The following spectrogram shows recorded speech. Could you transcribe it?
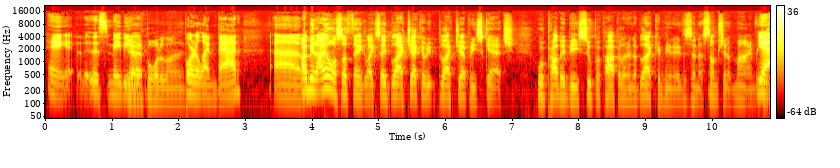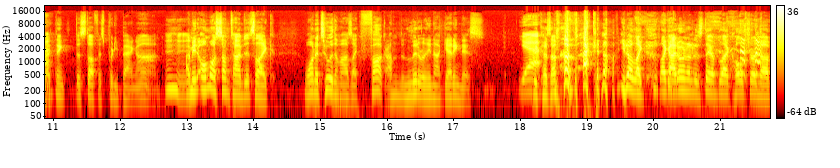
"Hey, this may be Yeah, like borderline. borderline bad." Um, I mean, I also think like say Black Jeopardy, Black Jeopardy sketch would probably be super popular in the black community. This is an assumption of mine because Yeah. Mm-hmm. I think the stuff is pretty bang on. I mean, almost sometimes it's like one or two of them. I was like, "Fuck, I'm literally not getting this." Yeah, because I'm not black enough. You know, like like I don't understand black culture enough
